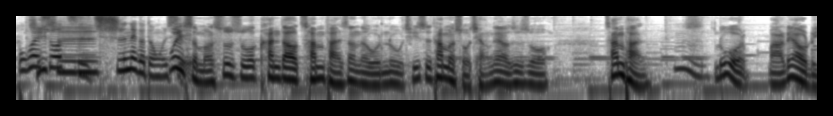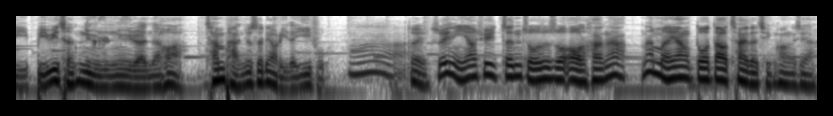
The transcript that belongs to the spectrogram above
不会说只吃那个东西。为什么是说看到餐盘上的纹路？其实他们所强调的是说，餐盘，嗯，如果把料理比喻成女女人的话，餐盘就是料理的衣服。嗯，对，所以你要去斟酌是说，哦，他，那那么样多道菜的情况下。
